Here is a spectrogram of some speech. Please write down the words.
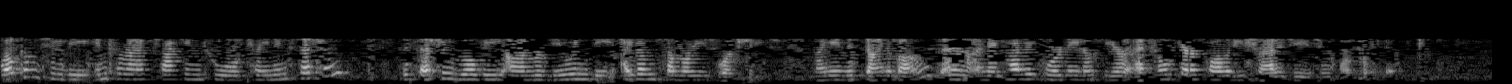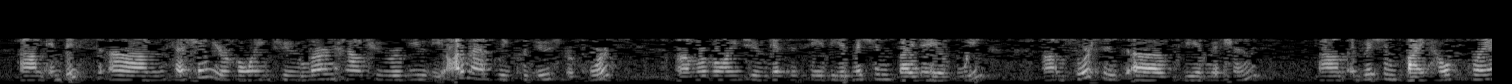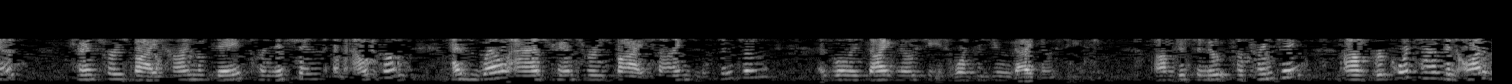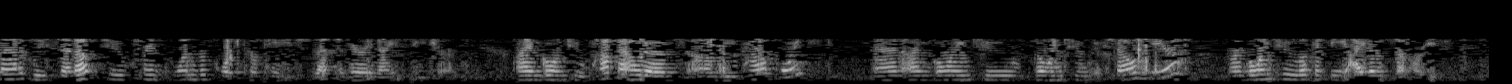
Welcome to the Interact Tracking Tool training session. This session will be on reviewing the item summaries worksheet. My name is Dinah Bones, and I'm a project coordinator here at Healthcare Quality Strategies Incorporated. Um, in this um, session, you're going to learn how to review the automatically produced reports. Um, we're going to get to see the admissions by day of week, um, sources of the admissions, um, admissions by health plan, transfers by time of day, clinician, and outcome, as well as transfers by signs and symptoms, as well as diagnoses or presumed diagnoses. Um, just a note for printing, um, reports have been automatically set up to print one report per page, so that's a very nice feature. I'm going to pop out of um, the PowerPoint, and I'm going to go into Excel here. We're going to look at the item summaries.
